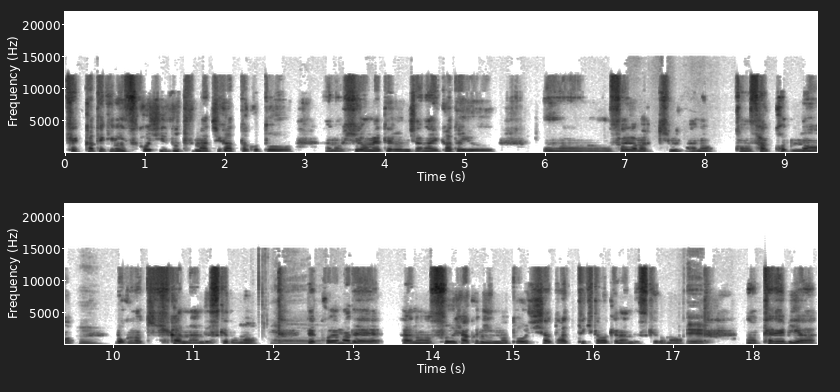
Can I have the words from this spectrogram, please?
結果的に少しずつ間違ったことをあの広めてるんじゃないかという、うんそれが、まあ、きあのこの昨今の僕の危機感なんですけども、うん、でこれまであの数百人の当事者と会ってきたわけなんですけども、ええ、テレビや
